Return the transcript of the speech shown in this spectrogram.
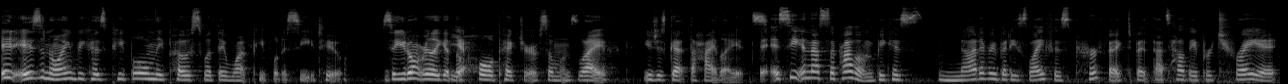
it is annoying because people only post what they want people to see too. So you don't really get the Yeah. whole picture of someone's life. You just get the highlights. Uh, See, and that's the problem because not everybody's life is perfect, but that's how they portray it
